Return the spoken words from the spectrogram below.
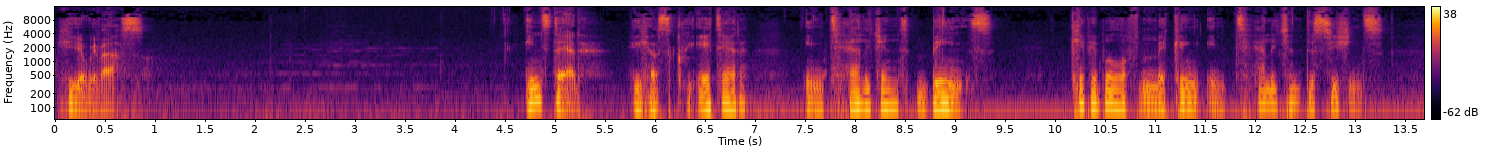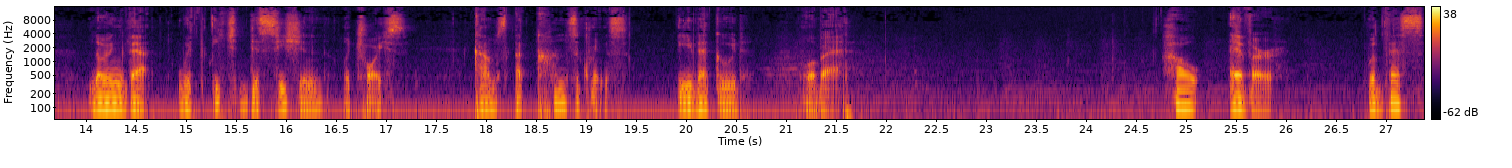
here with us. Instead, He has created intelligent beings capable of making intelligent decisions, knowing that with each decision or choice comes a consequence, either good or bad. However, with this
